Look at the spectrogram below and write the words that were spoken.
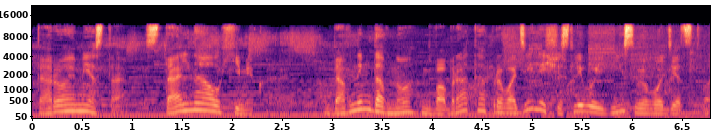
Второе место. Стальный алхимик. Давным-давно два брата проводили счастливые дни своего детства,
